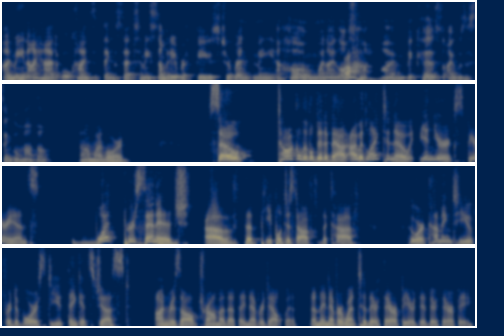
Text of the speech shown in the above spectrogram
I mean, I had all kinds of things said to me. Somebody refused to rent me a home when I lost oh. my home because I was a single mother. Oh my lord. So, talk a little bit about. I would like to know, in your experience, what percentage of the people, just off the cuff, who are coming to you for divorce, do you think it's just unresolved trauma that they never dealt with and they never went to their therapy or did their therapy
